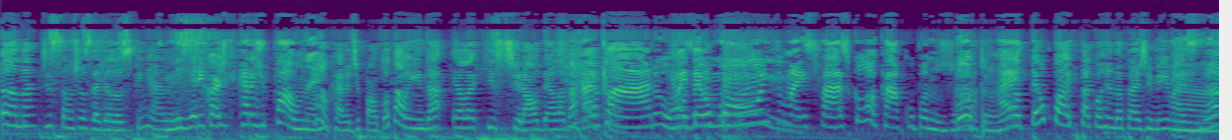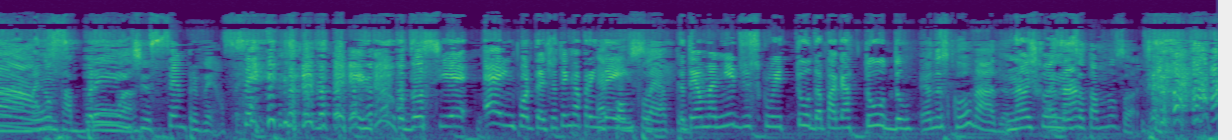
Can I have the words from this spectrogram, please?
Ana de São José de los Pinhales. Misericórdia, que cara de pau, né? Não, cara de pau total. Ainda ela quis tirar o dela da Ah, reta. claro, É mas é boy. muito mais fácil colocar a culpa nos outros, Ah, né? é o teu boy que tá correndo atrás de mim, mas Ah, não, mas não os tá boa. sempre vencem. Sempre tem. O dossiê é importante, eu tenho que aprender É isso. completo. Eu tenho a mania de excluir tudo, apagar tudo. Eu não excluo nada. Não exclui Às nada. vezes eu tomo nos olhos.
